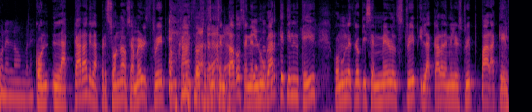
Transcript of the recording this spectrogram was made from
Con el nombre. Con la cara de la persona, o sea, Meryl Streep, Tom Hanks, todos así sentados en el lugar que tienen que ir, con un letrero que dice Meryl Streep y la cara de Meryl Streep para que el,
